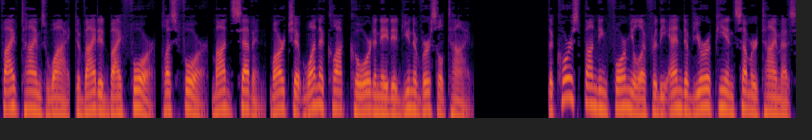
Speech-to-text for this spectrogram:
5 times y divided by 4 plus 4 mod 7 March at 1 o'clock coordinated universal time. The corresponding formula for the end of European summer time is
